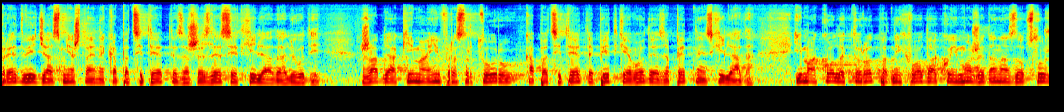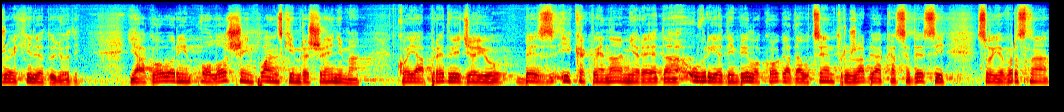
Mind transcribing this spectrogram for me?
predviđa smještajne kapacitete za 60.000 ljudi. Žabljak ima infrastrukturu kapacitete pitke vode za 15.000. Ima kolektor otpadnih voda koji može danas da obslužuje 1.000 ljudi. Ja govorim o lošim planskim rešenjima koja predviđaju bez ikakve namjere da uvrijedim bilo koga da u centru Žabljaka se desi svojevrsna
